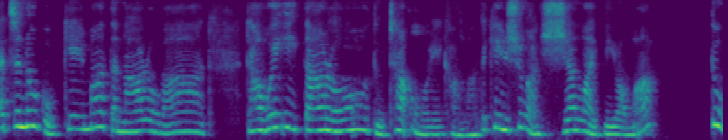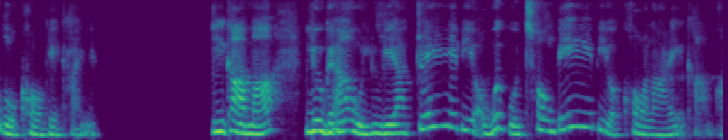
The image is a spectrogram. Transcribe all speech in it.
အကျွန်ုပ်ကိုကေမတနာတော်ပါဒါဝိဤသားတော်သူထအော်တဲ့ခါမှာသခင်ရှုကရက်လိုက်ပြီးတော့မှသူ့ကိုခေါ်ခဲ့ခိုင်းတယ်ဒီခါမှာလူကန်းကိုလူတွေကတွဲပြီးတော့အဝတ်ကိုခြုံပေးပြီးတော့ခေါ်လာတဲ့အခါမှာ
